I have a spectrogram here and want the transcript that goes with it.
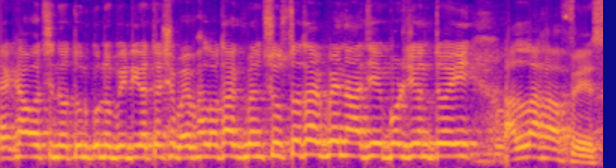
দেখা হচ্ছে নতুন কোনো ভিডিওতে। সবাই ভালো থাকবেন, সুস্থ থাকবেন। আজ এ পর্যন্তই। আল্লাহ হাফেজ।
